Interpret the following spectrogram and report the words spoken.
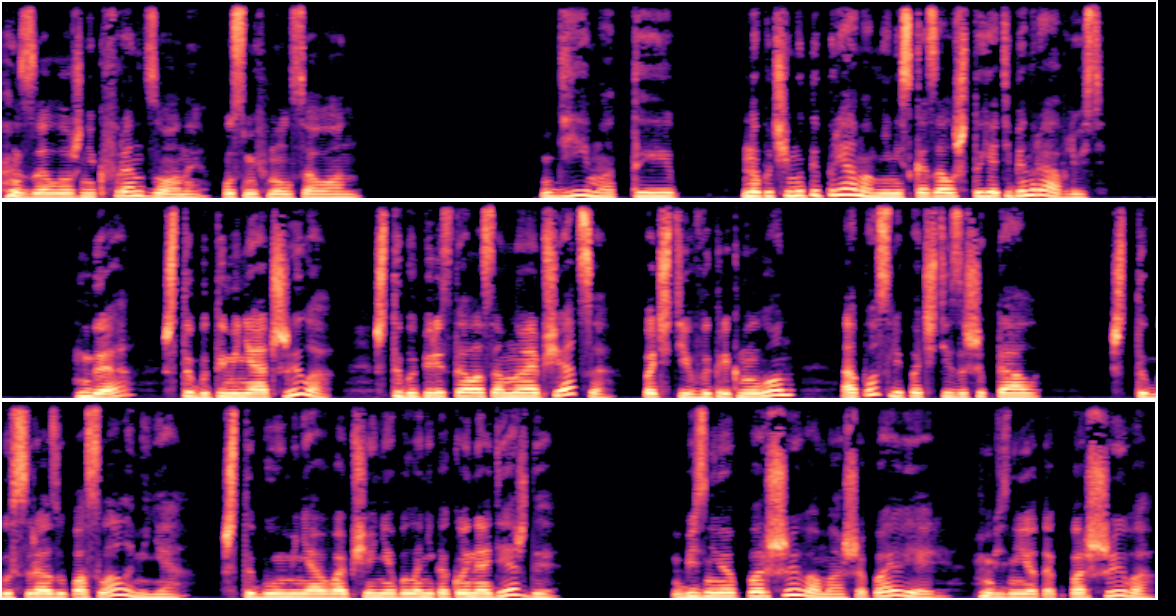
«Заложник френдзоны», — усмехнулся он. «Дима, ты... Но почему ты прямо мне не сказал, что я тебе нравлюсь?» «Да? Чтобы ты меня отшила? Чтобы перестала со мной общаться?» — почти выкрикнул он, а после почти зашептал. «Чтобы сразу послала меня? Чтобы у меня вообще не было никакой надежды? Без нее паршиво, Маша, поверь. Без нее так паршиво».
